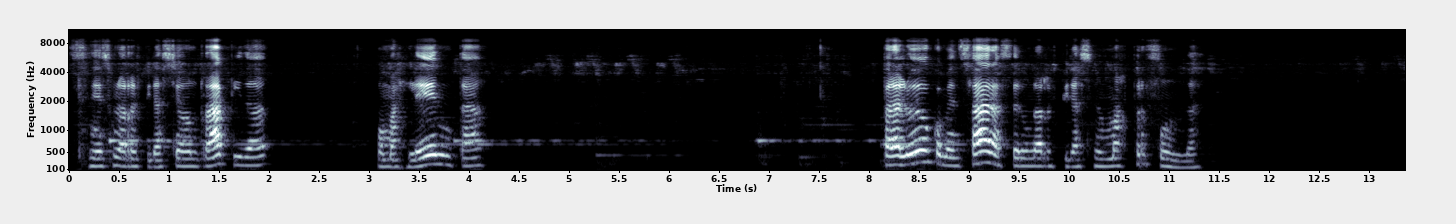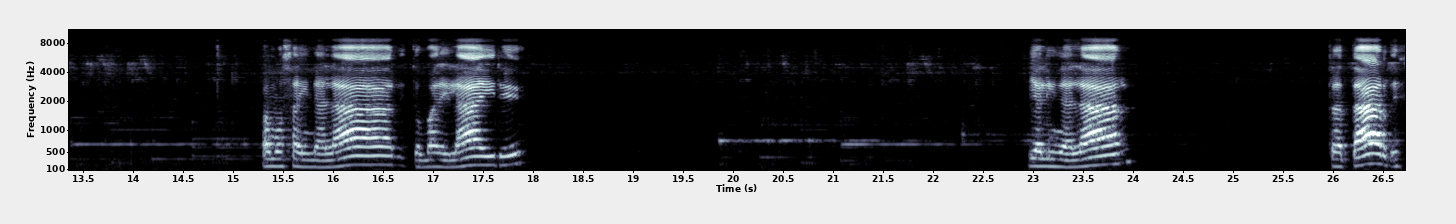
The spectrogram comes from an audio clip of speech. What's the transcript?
si es una respiración rápida o más lenta. Para luego comenzar a hacer una respiración más profunda. Vamos a inhalar y tomar el aire. Y al inhalar, tratar de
